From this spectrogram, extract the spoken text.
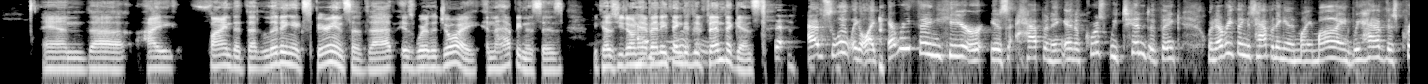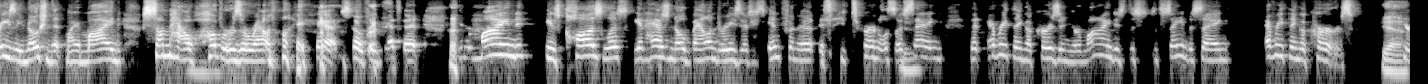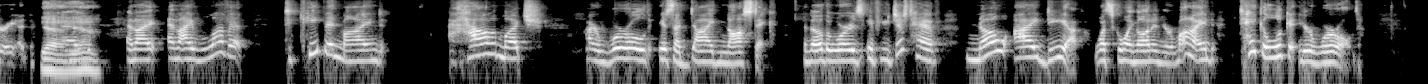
And uh, I find that that living experience of that is where the joy and the happiness is because you don't have Absolutely. anything to defend against. Absolutely. Like everything here is happening. And of course, we tend to think when everything is happening in my mind, we have this crazy notion that my mind somehow hovers around my head. So forget that your mind is causeless, it has no boundaries, it's infinite, it's eternal. So yeah. saying that everything occurs in your mind is the same as saying everything occurs. Yeah. Period. Yeah. And, yeah and i and i love it to keep in mind how much our world is a diagnostic in other words if you just have no idea what's going on in your mind take a look at your world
